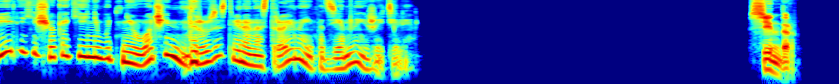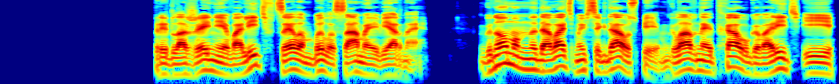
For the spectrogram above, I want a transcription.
или еще какие-нибудь не очень дружественно настроенные подземные жители. Синдер. Предложение валить в целом было самое верное. Гномам надавать мы всегда успеем. Главное, Тха уговорить и...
